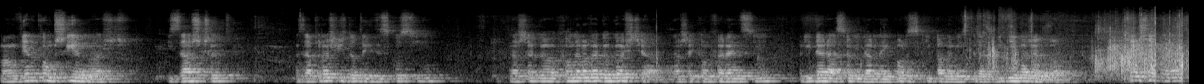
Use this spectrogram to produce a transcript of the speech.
Mam wielką przyjemność i zaszczyt zaprosić do tej dyskusji naszego honorowego gościa naszej konferencji, lidera Solidarnej Polski, pana ministra Zbigniewa Ziobro. Proszę o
